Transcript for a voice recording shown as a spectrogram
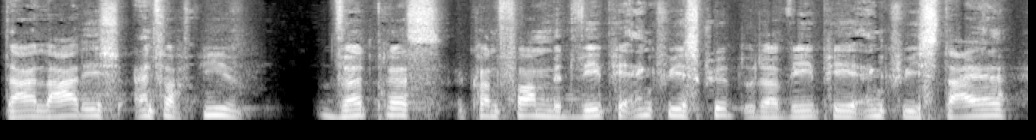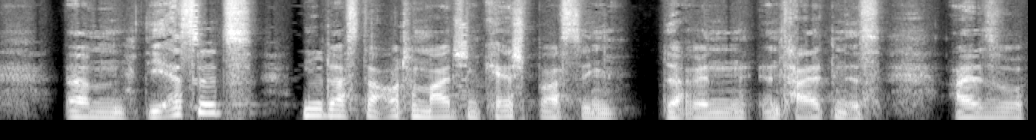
Da lade ich einfach wie WordPress konform mit WP Enquery Script oder WP Enquery Style ähm, die Assets, nur dass da automatisch ein Cache-Busting darin enthalten ist. Also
